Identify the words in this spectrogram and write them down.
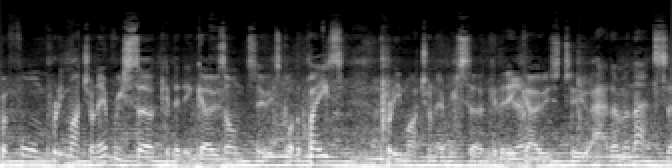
perform pretty much on every circuit that it goes on to. It's got the pace pretty much on every circuit that it goes to, Adam, and that's uh,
